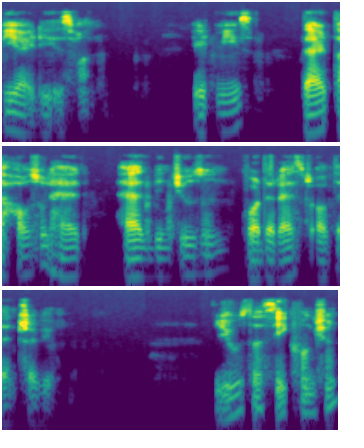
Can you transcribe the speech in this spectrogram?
PID is 1. It means that the household head has been chosen for the rest of the interview. Use the seek function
